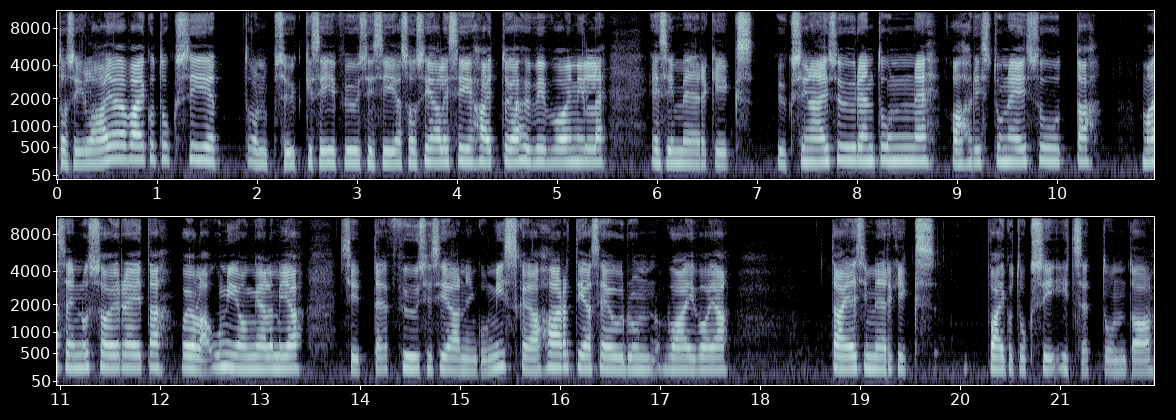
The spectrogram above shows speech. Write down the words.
tosi laajoja vaikutuksia, että on psyykkisiä, fyysisiä ja sosiaalisia haittoja hyvinvoinnille. Esimerkiksi yksinäisyyden tunne, ahdistuneisuutta, masennusoireita, voi olla uniongelmia, sitten fyysisiä niin kuin niska- ja hartiaseudun vaivoja tai esimerkiksi vaikutuksia itsetuntoa.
